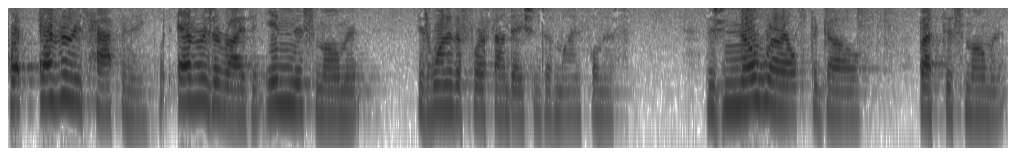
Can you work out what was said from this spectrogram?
Whatever is happening, whatever is arising in this moment, is one of the four foundations of mindfulness. There's nowhere else to go but this moment,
